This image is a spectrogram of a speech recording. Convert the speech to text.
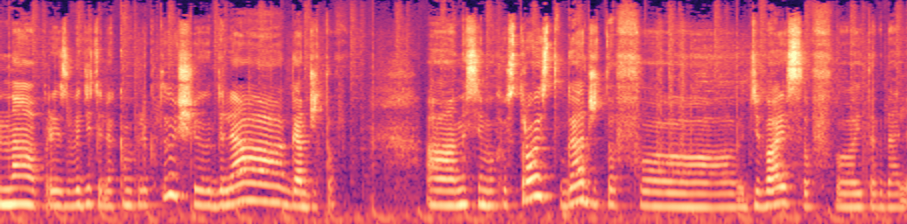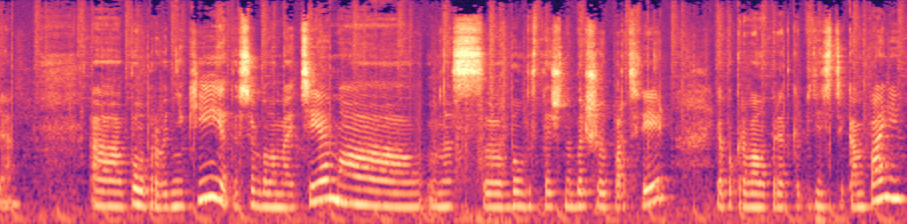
на производителях комплектующих для гаджетов носимых устройств, гаджетов, девайсов и так далее. А, полупроводники, это все была моя тема. У нас э, был достаточно большой портфель. Я покрывала порядка 50 компаний.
